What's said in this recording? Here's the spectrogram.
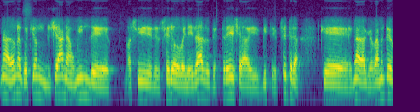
nada, una cuestión llana, humilde, así de cero veledad de estrella y viste, etcétera, que nada, que realmente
